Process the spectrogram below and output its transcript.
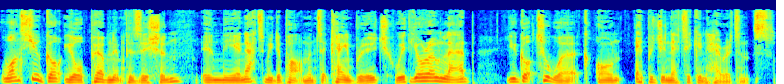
Once you got your permanent position in the anatomy department at Cambridge with your own lab, you got to work on epigenetic inheritance.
